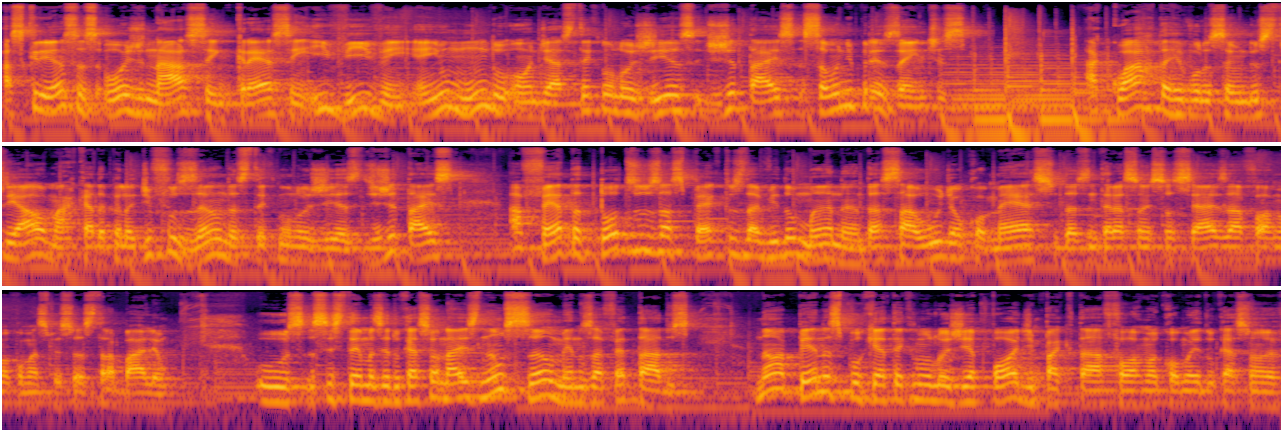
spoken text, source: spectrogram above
As crianças hoje nascem, crescem e vivem em um mundo onde as tecnologias digitais são onipresentes. A quarta revolução industrial, marcada pela difusão das tecnologias digitais, afeta todos os aspectos da vida humana, da saúde ao comércio, das interações sociais à forma como as pessoas trabalham. Os sistemas educacionais não são menos afetados, não apenas porque a tecnologia pode impactar a forma como a educação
